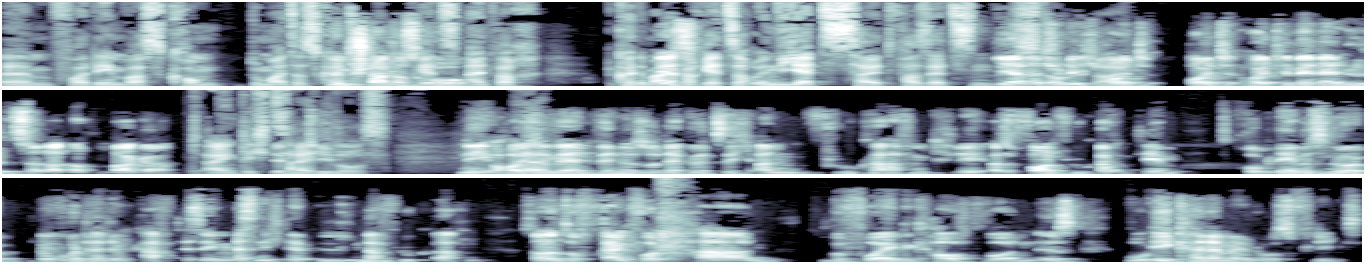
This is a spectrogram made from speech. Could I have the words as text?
ähm, vor dem, was kommt. Du meinst, das könnte man doch jetzt einfach könnte man einfach jetzt auch in die Jetztzeit versetzen. Ja, natürlich. Heute, heute, heute wäre der Lützerath auf dem Bagger. Eigentlich Definitiv. zeitlos. Nee, heute ähm, wäre ein Winne so, der wird sich an Flughafen kleben, also vor den Flughafen kleben. Problem ist nur, der wohnt halt im Kaff, deswegen ist nicht der Berliner Flughafen, sondern so Frankfurt-Hahn bevor er gekauft worden ist, wo eh keiner mehr losfliegt.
